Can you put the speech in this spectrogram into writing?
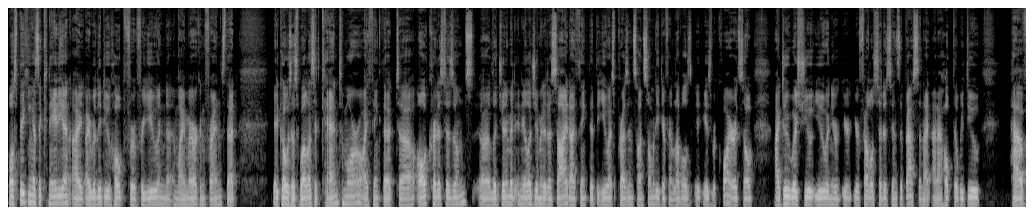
Well, speaking as a Canadian, I, I really do hope for, for you and uh, my American friends that it goes as well as it can tomorrow. I think that uh, all criticisms, uh, legitimate and illegitimate aside, I think that the U.S. presence on so many different levels is required. So, I do wish you you and your, your, your fellow citizens the best, and I and I hope that we do have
